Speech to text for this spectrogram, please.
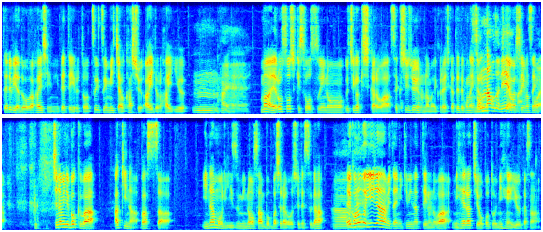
テレビや動画配信に出ているとついつい見ちゃう歌手アイドル俳優。うーん。はいはいはい。まあエロ組織総帥の内垣氏からはセクシー女優の名前くらいしか出てこないんだろそんなことねえよしていませんおが ちなみに僕はアキナバッサー稲森泉の三本柱が推しですがあーえこの子いいじゃんみたいに気になっているのはニヘラチオこと二瓶優香さん。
